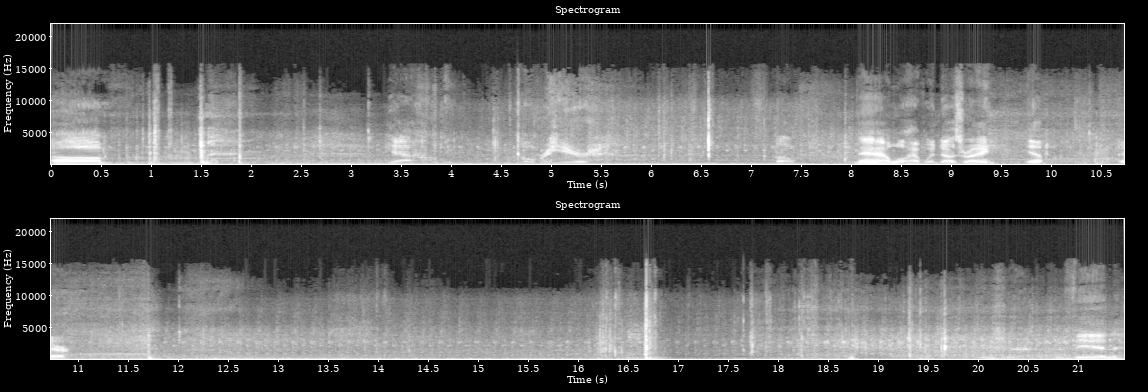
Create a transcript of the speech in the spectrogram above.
Um, yeah, go over here. Boom. Now we'll have windows, right? Yep. There. VIN.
